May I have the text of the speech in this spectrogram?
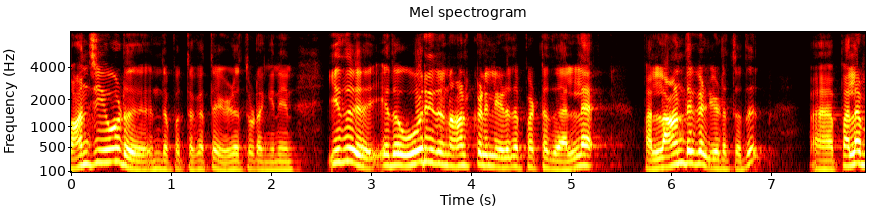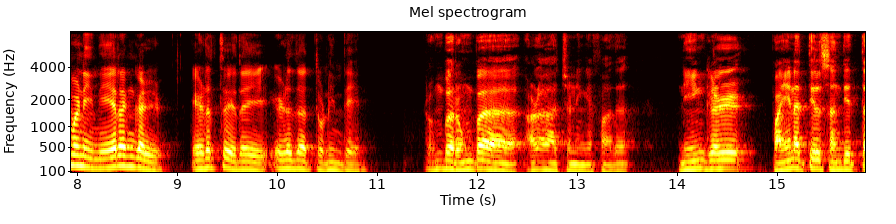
வாஞ்சியோடு இந்த புத்தகத்தை எழுதத் தொடங்கினேன். இது ஏதோ ஓரிரு நாட்களில் எழுதப்பட்டது அல்ல. பல்லாண்டுகள் எடுத்தது. பல மணி நேரங்கள் எடுத்து இதை எழுத துணிந்தேன். ரொம்ப ரொம்ப அழகாக சொன்னீங்க ஃபாதர் நீங்கள் பயணத்தில் சந்தித்த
